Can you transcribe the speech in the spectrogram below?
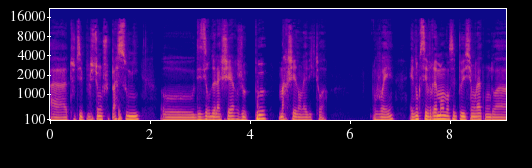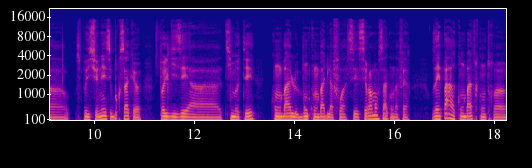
à toutes ces pulsions. Je suis pas soumis au désir de la chair. Je peux marcher dans la victoire. Vous voyez Et donc c'est vraiment dans cette position-là qu'on doit se positionner. C'est pour ça que Paul disait à Timothée combat le bon combat de la foi. C'est vraiment ça qu'on a à faire. Vous n'avez pas à combattre contre euh,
